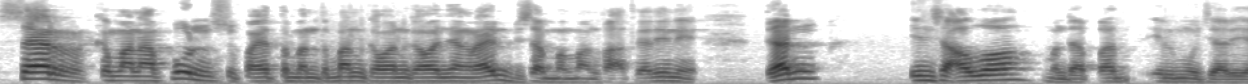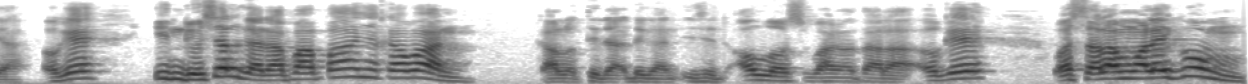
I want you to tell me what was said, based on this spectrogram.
share ke mana pun supaya teman-teman kawan-kawan yang lain bisa memanfaatkan ini. Dan insya Allah mendapat ilmu jariah. Oke, Indosiar gak ada apa-apanya kawan. Kalau tidak dengan izin Allah Subhanahu Wa Taala. Oke, wassalamualaikum.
